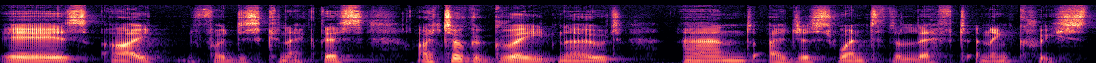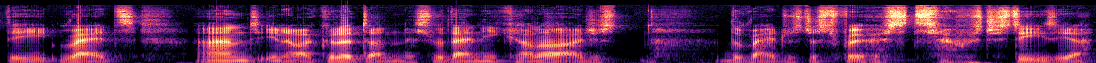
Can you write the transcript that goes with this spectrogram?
is, I, if I disconnect this, I took a grade node and I just went to the lift and increased the reds. And, you know, I could have done this with any colour, I just, the red was just first, so it was just easier.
